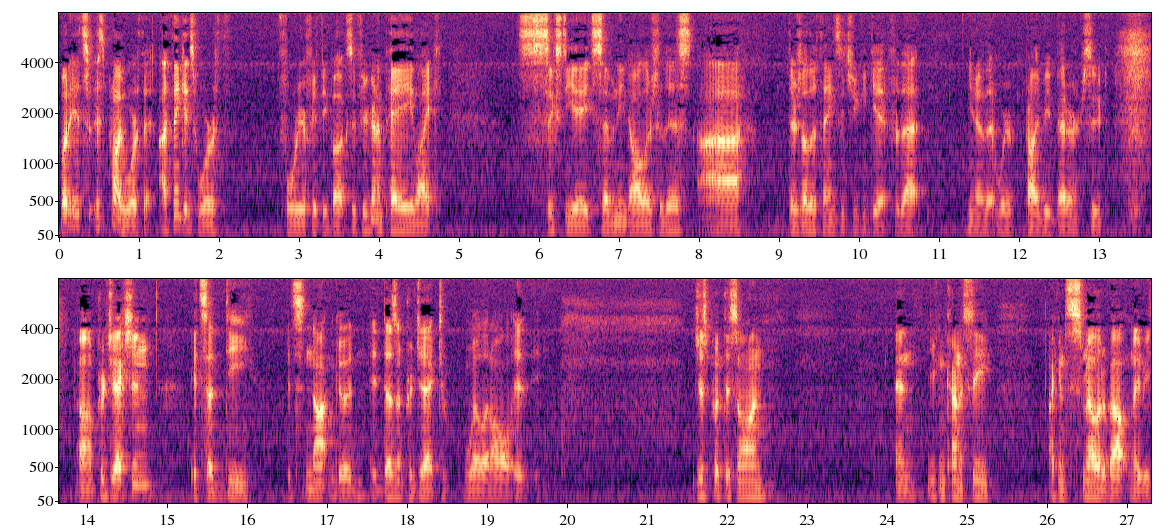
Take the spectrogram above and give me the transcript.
but it's it's probably worth it. I think it's worth 40 or 50 bucks. If you're gonna pay like 68 70 dollars for this uh, there's other things that you could get for that you know that would probably be better suit. Um, projection it's a d. It's not good. It doesn't project well at all. It just put this on and you can kind of see i can smell it about maybe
